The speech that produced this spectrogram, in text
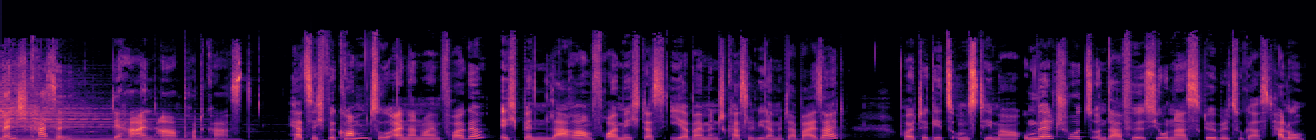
Mensch Kassel, der HNA-Podcast. Herzlich willkommen zu einer neuen Folge. Ich bin Lara und freue mich, dass ihr bei Mensch Kassel wieder mit dabei seid. Heute geht es ums Thema Umweltschutz und dafür ist Jonas Göbel zu Gast. Hallo.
